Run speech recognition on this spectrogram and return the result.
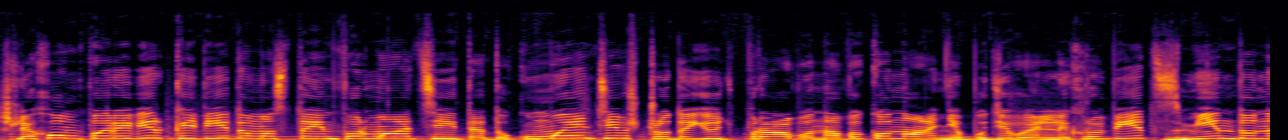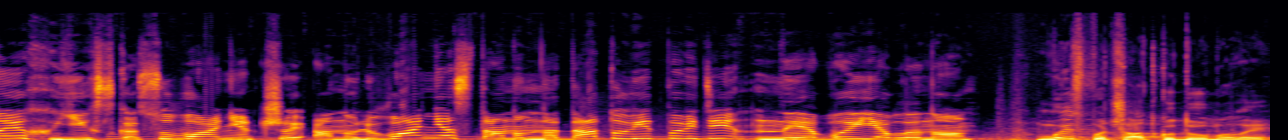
Шляхом перевірки відомостей інформації та документів, що дають право на виконання будівельних робіт, змін до них, їх скасування чи анулювання станом на дату відповіді не виявлено. Ми спочатку думали:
